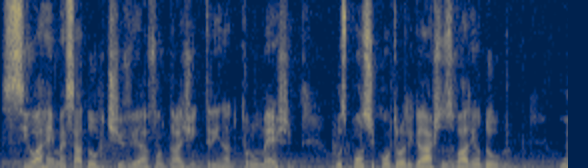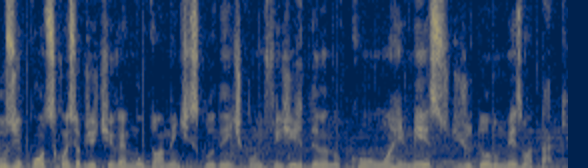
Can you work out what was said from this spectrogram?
Se o arremessador tiver a vantagem treinado por um mestre, os pontos de controle gastos valem o dobro. O uso de pontos com esse objetivo é mutuamente excludente com infligir dano com um arremesso de judô no mesmo ataque.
